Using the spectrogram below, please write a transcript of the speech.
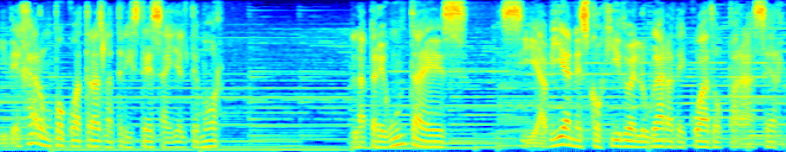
y dejar un poco atrás la tristeza y el temor. La pregunta es si habían escogido el lugar adecuado para hacerlo.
